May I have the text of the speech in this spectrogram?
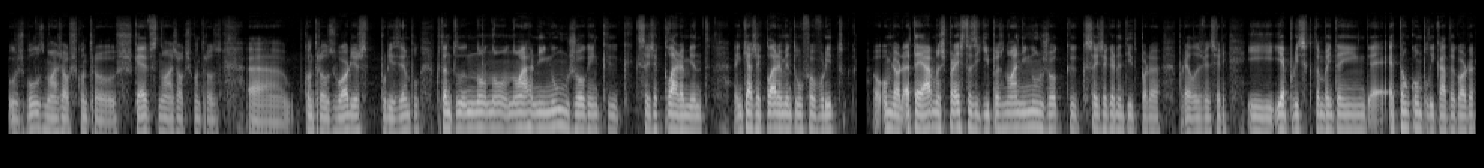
os Bulls, não há jogos contra os Cavs, não há jogos contra os, uh, contra os Warriors, por exemplo. Portanto, não, não, não há nenhum jogo em que, que seja claramente, em que haja claramente um favorito. Ou melhor, até há, mas para estas equipas não há nenhum jogo que, que seja garantido para, para elas vencerem. E, e, é por isso que também tem, é, é tão complicado agora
